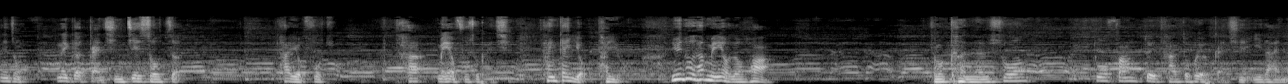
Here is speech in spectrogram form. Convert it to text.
那种那个感情接收者，他有付出，他没有付出感情，他应该有，他有，因为如果他没有的话，怎么可能说多方对他都会有感情的依赖呢？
